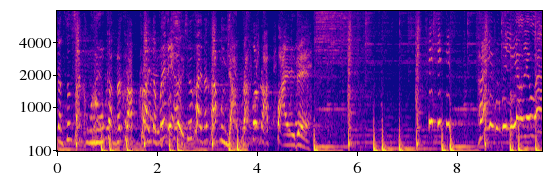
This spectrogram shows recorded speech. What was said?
กันสั้นๆคงรู้กันนะครับ ใครแต่ไม่ได้เอ่ยชื่อใครนะครับ มึงอยากรักก็รักไปเด็เฮ้ยมึงไปเลี้ยวเลยว่ะ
